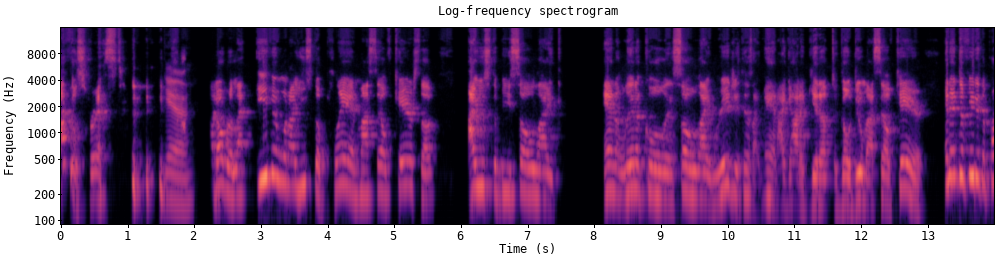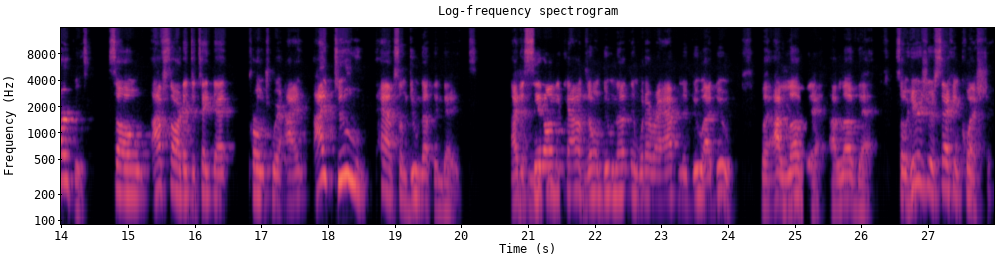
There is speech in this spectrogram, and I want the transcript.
I feel stressed. yeah. I don't relax. Even when I used to plan my self care stuff, I used to be so like analytical and so like rigid. It's like, man, I gotta get up to go do my self care, and it defeated the purpose. So I've started to take that approach where I I too have some do nothing days. I just sit on the couch, don't do nothing. Whatever I happen to do, I do. But I love that. I love that. So here's your second question.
